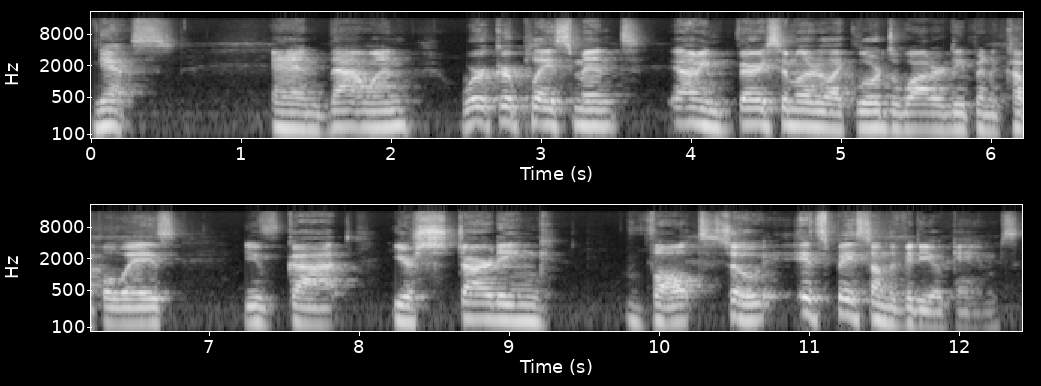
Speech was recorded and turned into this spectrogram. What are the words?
Yes. And that one, worker placement. I mean, very similar to like Lords of Waterdeep in a couple ways. You've got your starting vault. So it's based on the video games.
